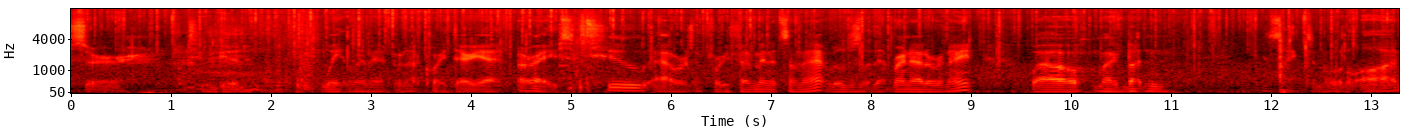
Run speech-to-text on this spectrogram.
Closer to good weight limit, but not quite there yet. Alright, two hours and 45 minutes on that. We'll just let that burn out overnight. Wow, my button is acting a little odd.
